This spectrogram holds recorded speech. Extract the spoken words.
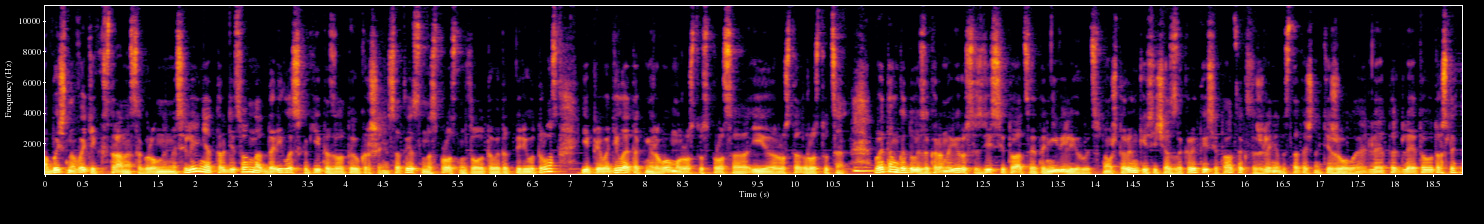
обычно в этих странах с огромным населением традиционно дарилось какие-то золотые украшения. Соответственно, спрос на золото в этот период рос и приводило это к мировому росту спроса и росту, росту цен. В этом году из-за коронавируса здесь ситуация это нивелируется, потому что рынки сейчас закрыты и ситуация, к сожалению, достаточно тяжелая для, это, для этой отрасли.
